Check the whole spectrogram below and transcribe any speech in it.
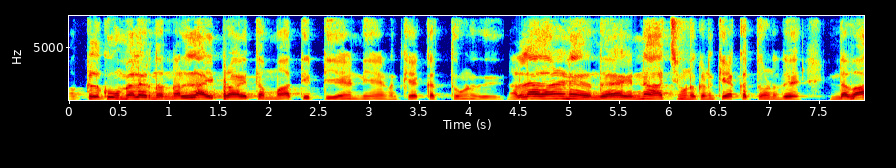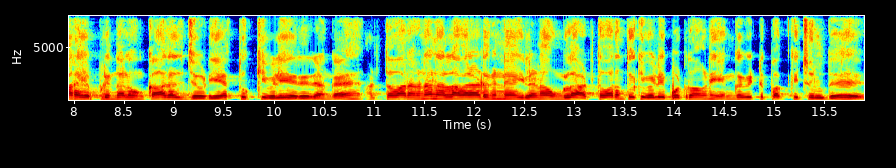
மக்களுக்கு உன் மேல இருந்த ஒரு நல்ல அபிப்பிராயத்தை மாத்திட்டியன்னு கேட்க தோணுது. நல்லா தானே இருந்த என்ன ஆச்சு உனக்குன்னு கேட்க தோணுது. இந்த வாரம் எப்படி இருந்தாலும் உன் காதல் ஜோடியை தூக்கி வெளியேறாங்க அடுத்த வாரங்கன்னா நல்லா விளையாடுங்கன்னு இல்லைன்னா உங்களை அடுத்த வாரம் தூக்கி வெளியே போட்டுருவாங்கன்னு எங்க வீட்டு பக்கி சொல்லுது.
